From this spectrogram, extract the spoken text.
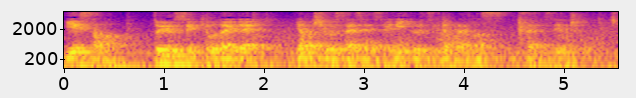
イエス様という説教題で山城久先生に取り次いでもらいます。久先生よろしくお願いし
